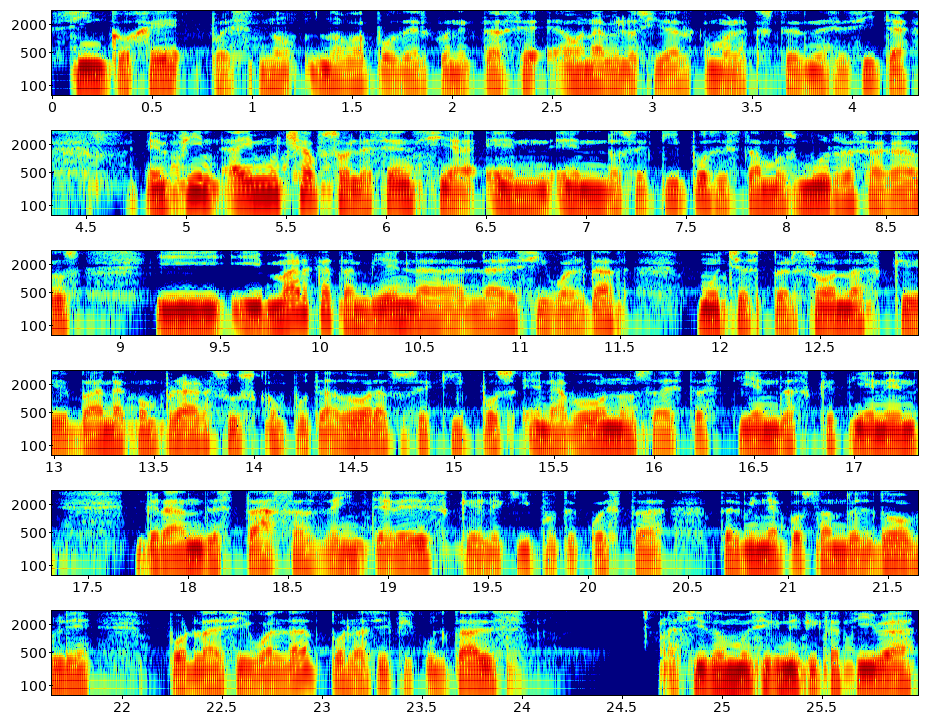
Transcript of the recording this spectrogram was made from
5G, pues no, no va a poder conectarse a una velocidad como la que usted necesita. En fin, hay mucha obsolescencia en, en los equipos, estamos muy rezagados y, marca también la, desigualdad. Muchas personas que van a comprar sus computadoras, sus equipos en abonos a estas tiendas que tienen grandes tasas de interés, que el equipo te cuesta, termina costando el doble por la desigualdad por las dificultades ha sido muy significativa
